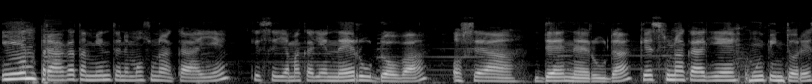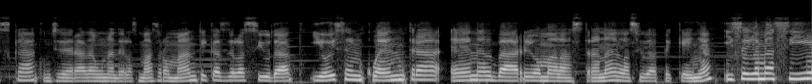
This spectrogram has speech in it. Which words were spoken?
Y en Praga también tenemos una calle que se llama calle Nerudova, o sea, de Neruda, que es una calle muy pintoresca, considerada una de las más románticas de la ciudad, y hoy se encuentra en el barrio Malastrana, en la ciudad pequeña, y se llama así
